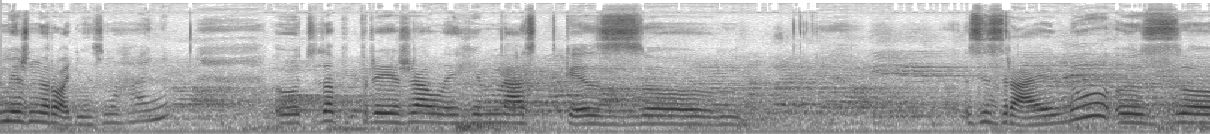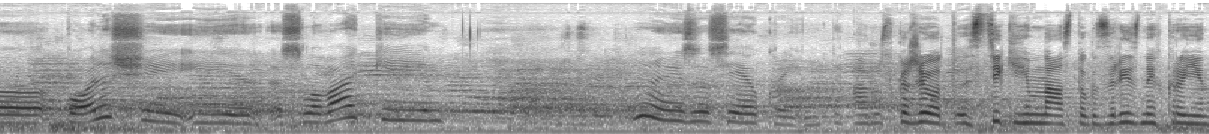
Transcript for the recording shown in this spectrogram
е, міжнародні змагання. Е, Туди приїжджали гімнастки з е, з Ізраїлю, е, з Польщі і Словакії, ну і з усієї України. так. А розкажи, от стільки гімнасток з різних країн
